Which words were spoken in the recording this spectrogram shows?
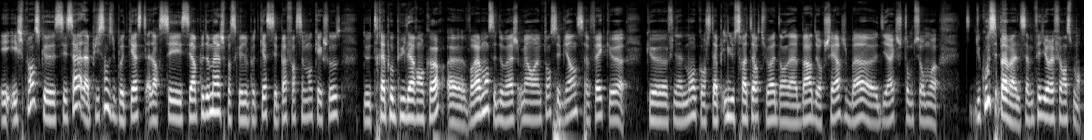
et, je pense que c'est ça la puissance du podcast. Alors c'est un peu dommage parce que le podcast c'est pas forcément quelque chose de très populaire encore, euh, vraiment c'est dommage, mais en même temps c'est bien, ça fait que, que finalement quand je tape illustrateur, tu vois, dans la barre de recherche, bah euh, direct je tombe sur moi. Du coup, c'est pas mal, ça me fait du référencement.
